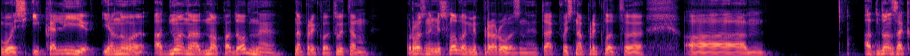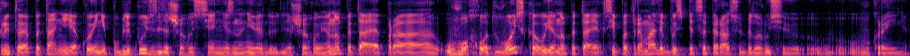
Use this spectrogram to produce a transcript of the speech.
Вось і калі яно одно на одно падобнае напрыклад вы там не рознымі словамі пра розныя так вось напрыклад э, одно закрытае пытанне якое не публікуюць для чагосьці не зна не ведаю для чаго яно пытае пра уваход войскаў яно пытае як ці падтрымалі бы спецаперацыю беларусі в украіне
